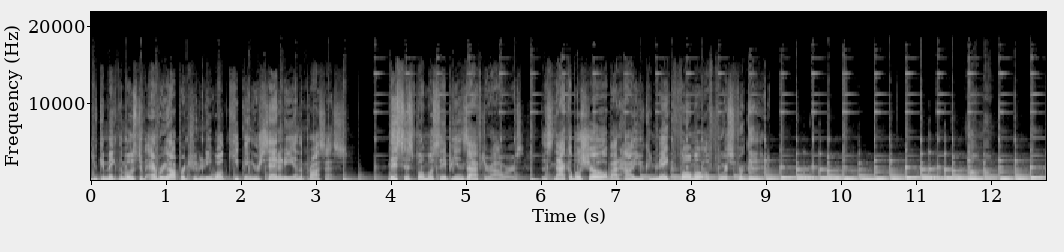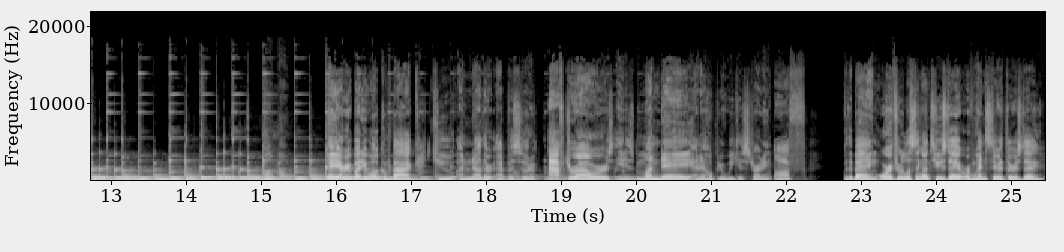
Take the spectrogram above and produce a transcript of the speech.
you can make the most of every opportunity while keeping your sanity in the process. This is FOMO Sapiens After Hours, the snackable show about how you can make FOMO a force for good. Hey, everybody, welcome back to another episode of After Hours. It is Monday, and I hope your week is starting off with a bang. Or if you're listening on Tuesday or Wednesday or Thursday,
